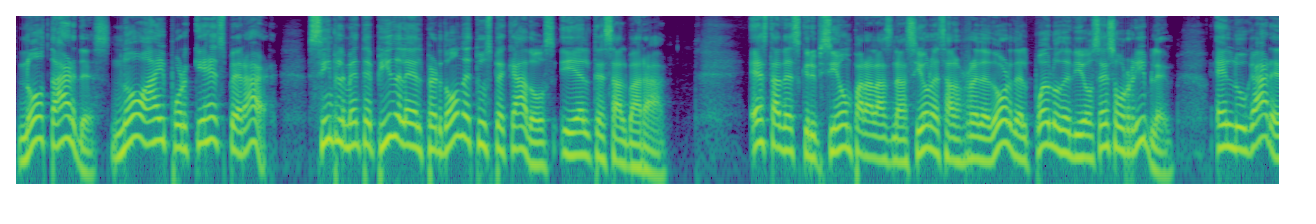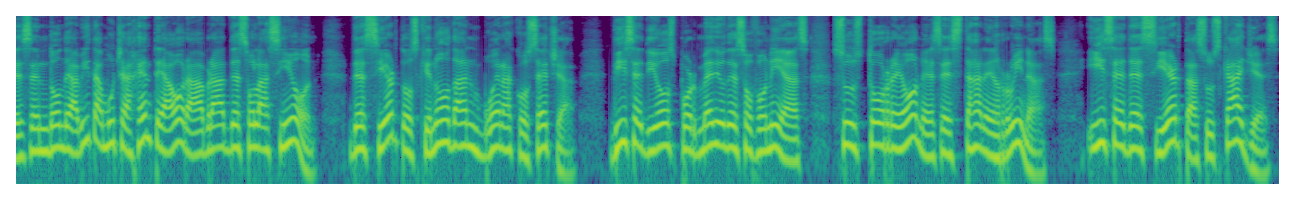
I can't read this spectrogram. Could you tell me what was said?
No tardes, no hay por qué esperar. Simplemente pídele el perdón de tus pecados y Él te salvará. Esta descripción para las naciones alrededor del pueblo de Dios es horrible. En lugares en donde habita mucha gente ahora habrá desolación, desiertos que no dan buena cosecha. Dice Dios por medio de Sofonías, sus torreones están en ruinas, y se desierta sus calles,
